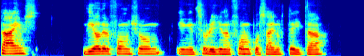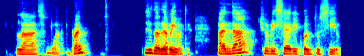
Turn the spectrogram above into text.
times the other function in its original form, cosine of theta plus one, right? This is the derivative. And that should be set equal to zero.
